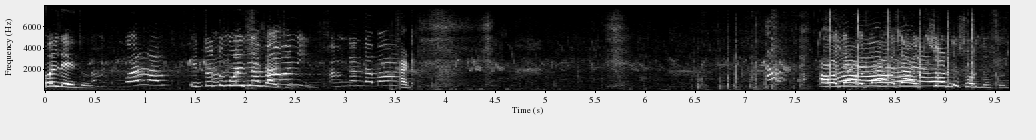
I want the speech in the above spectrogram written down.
બોલ દે બોલ દે તું બોલ રાઉલ એ તો તું બોલ દે ચાલશે આમ તને દબાવ આવો જાઓ જાઓ જાઓ છોડ દો છોડ દો છોડ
